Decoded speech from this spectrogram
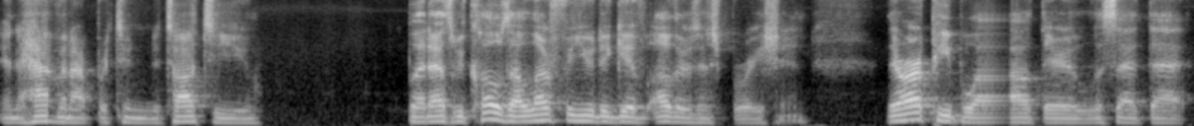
and to have an opportunity to talk to you. But as we close i'd love for you to give others inspiration. There are people out there lisette that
